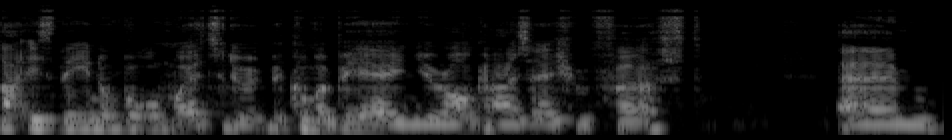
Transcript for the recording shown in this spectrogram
that is the number one way to do it. Become a BA in your organisation first. Um,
